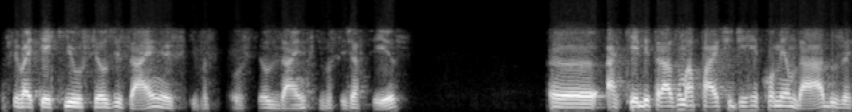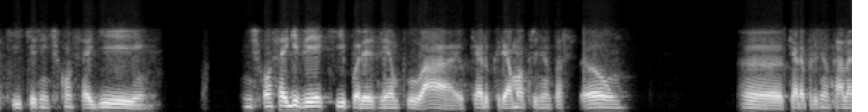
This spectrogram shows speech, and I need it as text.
Você vai ter aqui os seus designers, que você, os seus designs que você já fez. Uh, aqui ele traz uma parte de recomendados aqui que a gente consegue a gente consegue ver aqui, por exemplo, ah, eu quero criar uma apresentação, uh, quero apresentar na,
